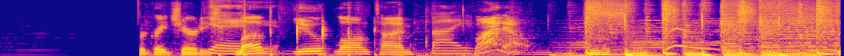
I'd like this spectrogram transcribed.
For great charities. Yay. Love you long time. Bye. Bye now.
